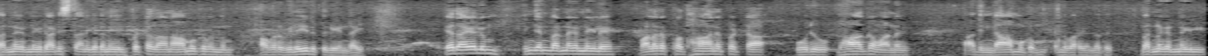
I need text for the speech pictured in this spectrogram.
ഭരണഘടനയുടെ അടിസ്ഥാന ഘടനയിൽപ്പെട്ടതാണ് ആമുഖമെന്നും അവർ വിലയിരുത്തുകയുണ്ടായി. ഏതായാലും ഇന്ത്യൻ ഭരണഘടനയിലെ വളരെ പ്രധാനപ്പെട്ട ഒരു ഭാഗമാണ് അതിന്റെ ആമുഖം എന്ന് പറയുന്നത്. ഭരണഘടനയിൽ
